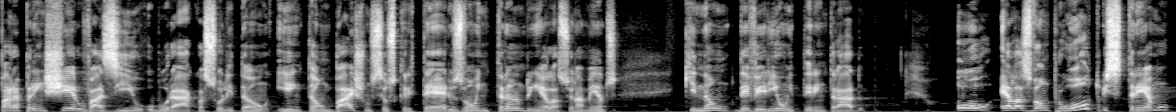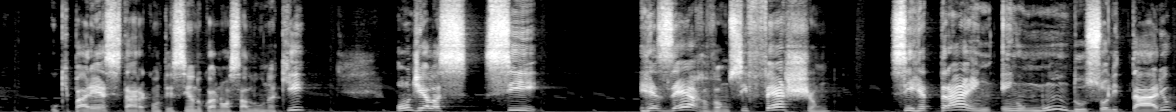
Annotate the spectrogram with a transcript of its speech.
para preencher o vazio, o buraco, a solidão e então baixam seus critérios, vão entrando em relacionamentos que não deveriam ter entrado, ou elas vão para o outro extremo, o que parece estar acontecendo com a nossa aluna aqui, onde elas se reservam, se fecham, se retraem em um mundo solitário,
